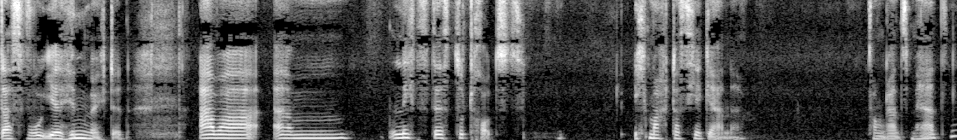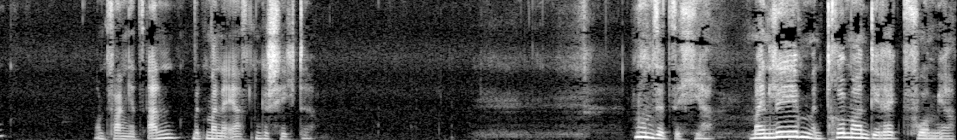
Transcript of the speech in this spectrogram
das, wo ihr hin möchtet. Aber ähm, nichtsdestotrotz, ich mache das hier gerne. Von ganzem Herzen und fange jetzt an mit meiner ersten Geschichte. Nun sitze ich hier, mein Leben in Trümmern direkt vor mir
